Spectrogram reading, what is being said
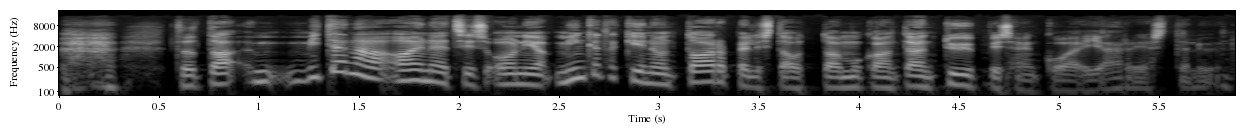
tota, mitä nämä aineet siis on ja minkä takia on tarpeellista ottaa mukaan tämän tyyppisen koejärjestelyyn?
